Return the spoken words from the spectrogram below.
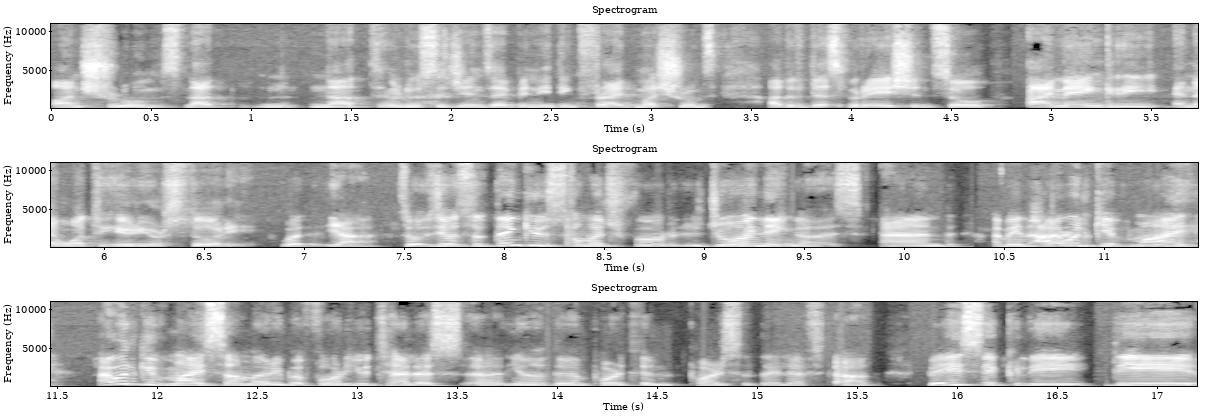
on shrooms, not n- not hallucinogens. I've been eating fried mushrooms out of desperation. So I'm angry, and I want to hear your story. Well, yeah. So, so thank you so much for joining us. And I mean, I will give my I will give my summary before you tell us, uh, you know, the important parts that I left out. Basically, the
